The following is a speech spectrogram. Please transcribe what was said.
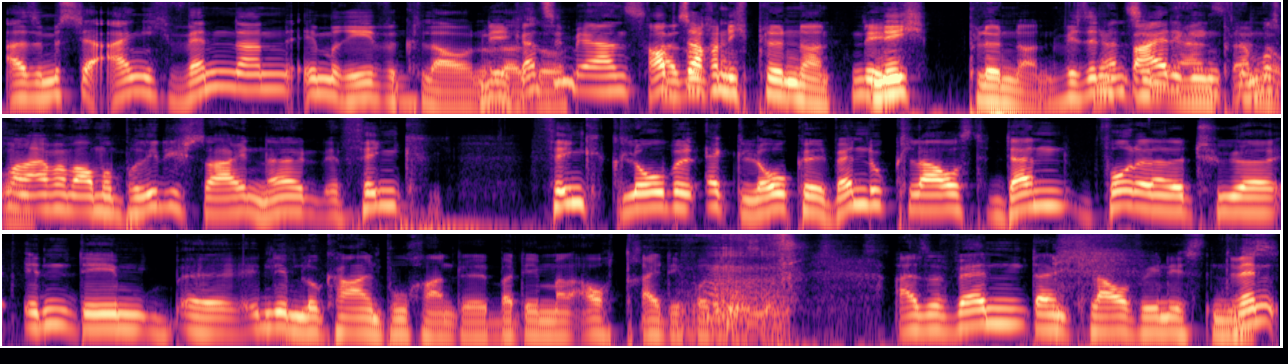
Also müsst ihr eigentlich, wenn dann, im Rewe klauen. Nee, oder ganz so. im Ernst. Hauptsache also, nicht plündern. Nee. Nicht plündern. Wir sind ganz beide gegen Ernst. Da Plünderung. muss man einfach mal auch mal politisch sein. Ne? Think, think global, act local. Wenn du klaust, dann vor deiner Tür in dem, äh, in dem lokalen Buchhandel, bei dem man auch drei DVDs hat. Also wenn, dann klau wenigstens. Wenn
